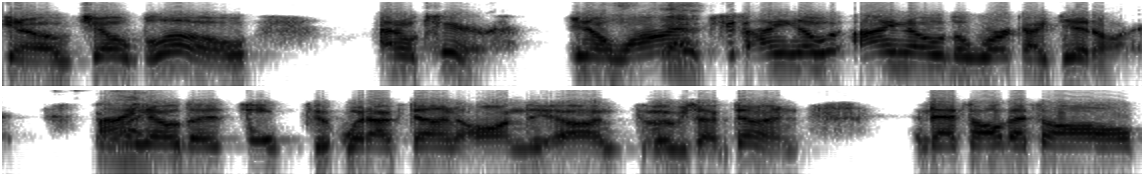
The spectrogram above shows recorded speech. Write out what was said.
you know Joe Blow, I don't care. You know why? Yeah. Because I know I know the work I did on it. I know the what I've done on the on the movies I've done, and that's all. That's all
